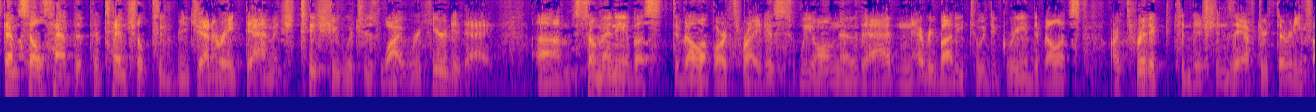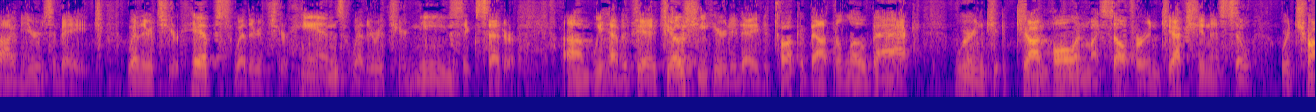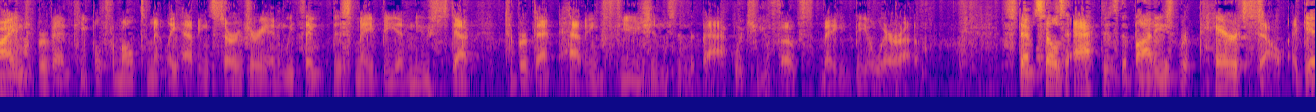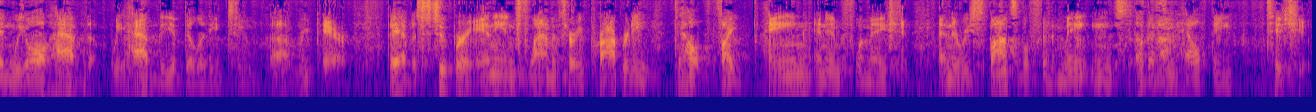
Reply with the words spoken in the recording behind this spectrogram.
Stem cells have the potential to regenerate damaged tissue, which is why we're here today. Um, so many of us develop arthritis. We all know that. And everybody, to a degree, develops arthritic conditions after 35 years of age, whether it's your hips, whether it's your hands, whether it's your knees, etc. Um, we have a Jay Joshi here today to talk about the low back. We're in, John Hall and myself are injectionists, so we're trying to prevent people from ultimately having surgery, and we think this may be a new step to prevent having fusions in the back, which you folks may be aware of. Stem cells act as the body's repair cell. Again, we all have them. We have the ability to uh, repair. They have a super anti inflammatory property to help fight pain and inflammation, and they're responsible for the maintenance of an unhealthy tissue.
